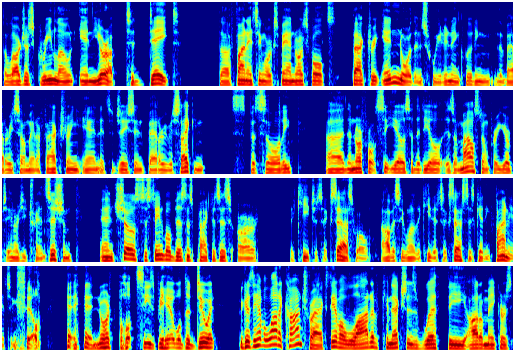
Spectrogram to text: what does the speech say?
the largest green loan in Europe to date. The financing will expand Northvolt's factory in northern Sweden, including the battery cell manufacturing and its adjacent battery recycling facility. Uh, the Northvolt CEO said the deal is a milestone for Europe's energy transition and shows sustainable business practices are the key to success. Well, obviously, one of the key to success is getting financing, Phil. and Northvolt seems to be able to do it because they have a lot of contracts. They have a lot of connections with the automakers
